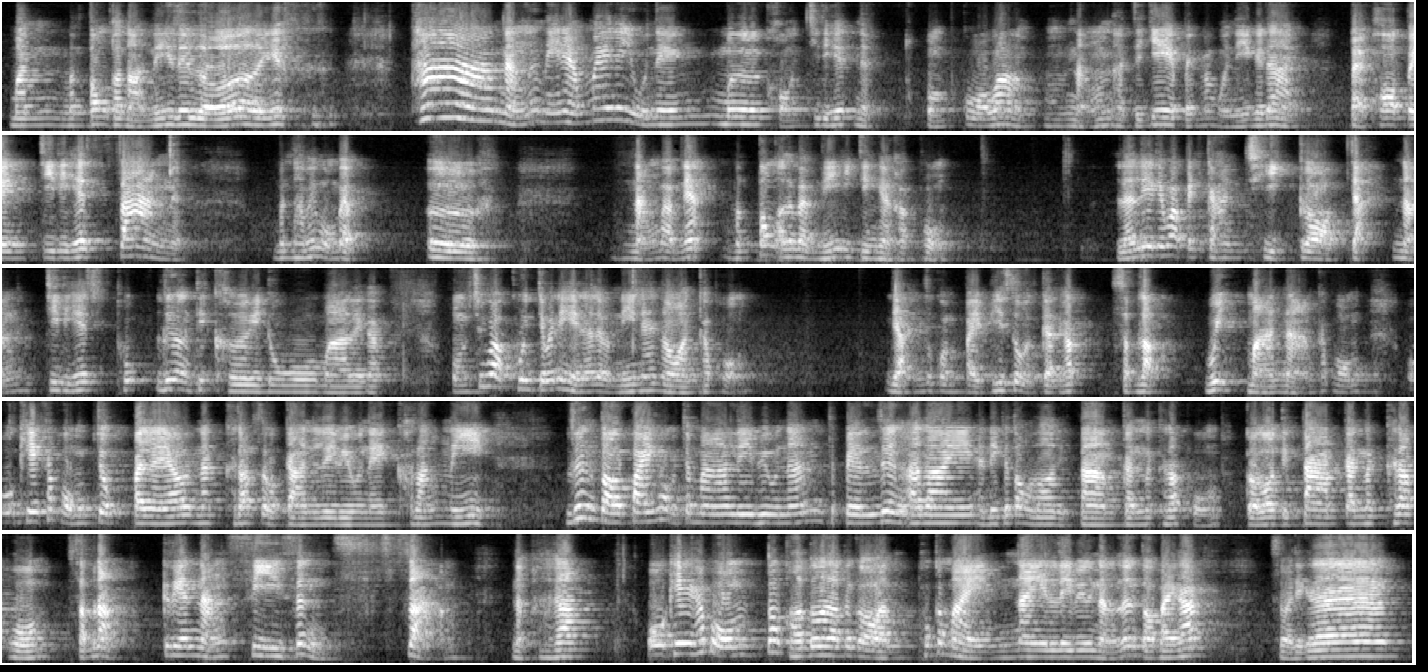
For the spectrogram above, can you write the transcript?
มันมันต้องขนาดนี้เลยเหรออะไรเงี้ย ถ้าหนังเรื่องนี้เนี่ย ไม่ได้อยู่ในมือของ GTH เนี่ย ผมกลัวว่าหนังมันอาจจะแย่ไปมากกว่านี้ก็ได้ แต่พอเป็น GTH สร้างเนี่ย มันทำให้ผมแบบ เออ หนังแบบเนี้ย มันต้องอะไรแบบนี้จริงๆอะครับ ผม และเรียกได้ว่าเป็นการฉีกกรอบจากหนัง GTH ทุกเรื่องที่เคยดูมาเลยครับ ผมเชื่อว่าคุณจะไม่ได้เห็นอะไรแบบนี้แน่นอนครับผม อยากให้ทุกคนไปพิสูจน์กันครับสำหรับวิมานหนามครับผม โอเคครับผมจบไปแล้วนะครับสำหรับการรีวิวในครั้งนี้ เรื่องต่อไปที่ผมจะมารีวิวนั้นจะเป็นเรื่องอะไร อันนี้ก็ต้องรอติดตามกันนะครับผมก็รอติดตามกันนะครับผมสำหรับเกรียนหนังซีซั่น3นะครับ โอเคครับผมต้องขอตัวลาไปก่อน พบกันใหม่ในรีวิวหนังเรื่องต่อไปครับ สวัสดีครับ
